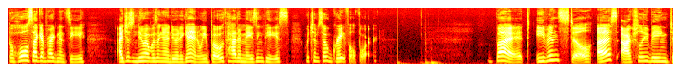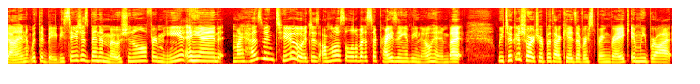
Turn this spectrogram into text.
the whole second pregnancy, I just knew I wasn't going to do it again. We both had amazing peace, which I'm so grateful for. But even still, us actually being done with the baby stage has been emotional for me and my husband too, which is almost a little bit surprising if you know him. But we took a short trip with our kids over spring break and we brought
